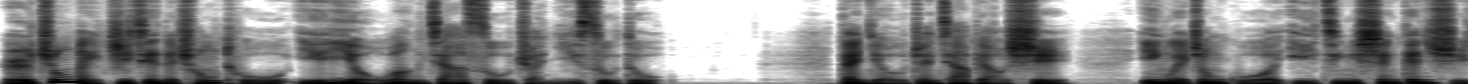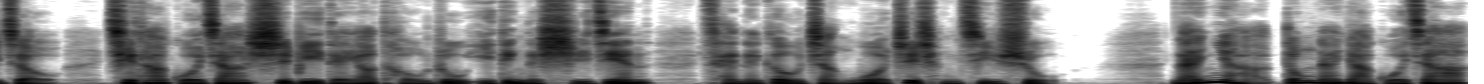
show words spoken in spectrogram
而中美之间的冲突也有望加速转移速度。但有专家表示，因为中国已经深耕许久，其他国家势必得要投入一定的时间，才能够掌握制成技术。南亚、东南亚国家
